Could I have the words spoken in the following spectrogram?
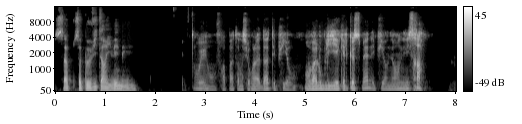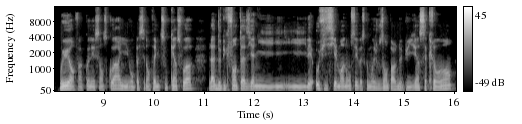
ça, ça peut vite arriver, mais. Oui, on fera pas attention à la date et puis on, va l'oublier quelques semaines et puis on, y sera. Oui, enfin, connaissance Square, ils vont passer dans Famitsu 15 fois. Là, depuis que Fantasian il, est officiellement annoncé, parce que moi je vous en parle depuis un sacré moment,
